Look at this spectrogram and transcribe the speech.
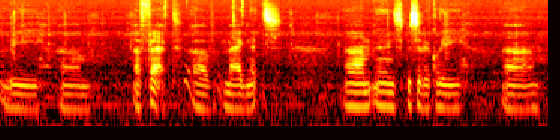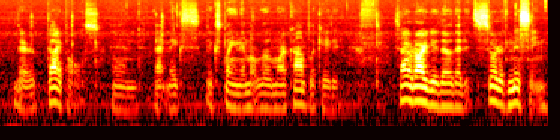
the um, effect of magnets, um, and specifically uh, their dipoles, and that makes explaining them a little more complicated. So I would argue, though, that it's sort of missing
